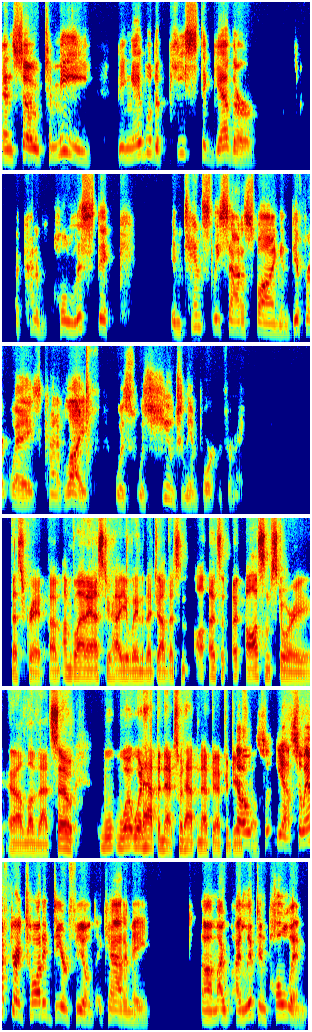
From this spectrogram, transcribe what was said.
And so to me, being able to piece together a kind of holistic, intensely satisfying in different ways kind of life was was hugely important for me. That's great. Um, I'm glad I asked you how you landed that job. That's an that's an awesome story. I love that. So, what what happened next? What happened after after Deerfield? So, so, yeah, so after I taught at Deerfield Academy, um, I, I, lived in Poland.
